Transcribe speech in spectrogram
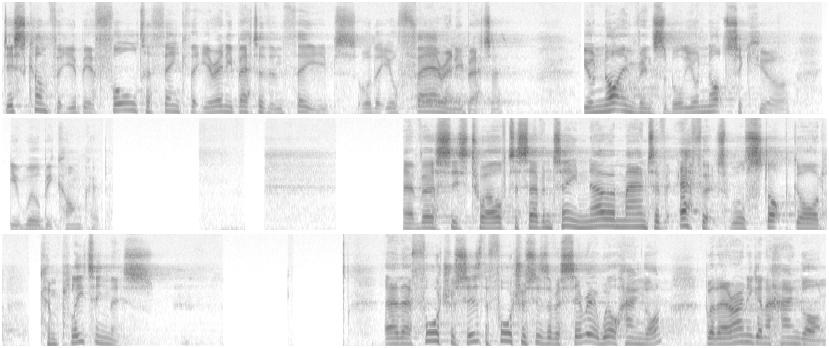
discomfort, you'd be a fool to think that you're any better than Thebes or that you'll fare any better. You're not invincible, you're not secure, you will be conquered. At verses 12 to 17, no amount of effort will stop God completing this. Uh, their fortresses, the fortresses of Assyria, will hang on, but they're only going to hang on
